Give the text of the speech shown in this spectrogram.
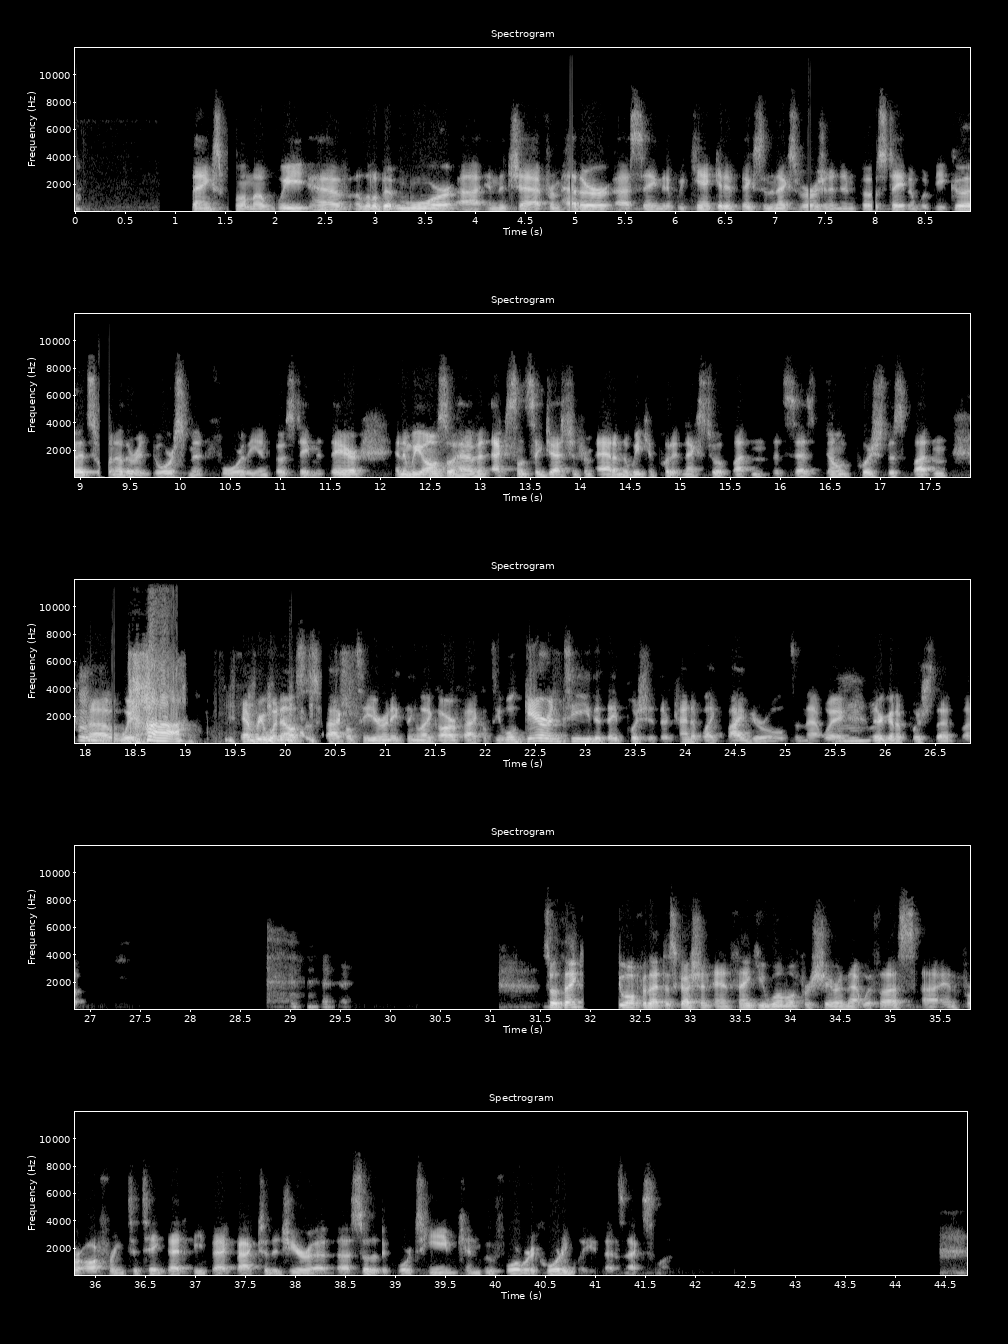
Thanks, Wilma. We have a little bit more uh, in the chat from Heather uh, saying that if we can't get it fixed in the next version, an info statement would be good. So another endorsement for the info statement there. And then we also have an excellent suggestion from Adam that we can put it next to a button that says "Don't push this button," uh, which everyone else's faculty or anything like our faculty will guarantee that they push it. They're kind of like five-year-olds in that way. Mhm. They're going to push that button. So thank you all for that discussion, and thank you, Wilma, for sharing that with us uh, and for offering to take that feedback back to the JIRA uh, so that the core team can move forward accordingly. That's excellent.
